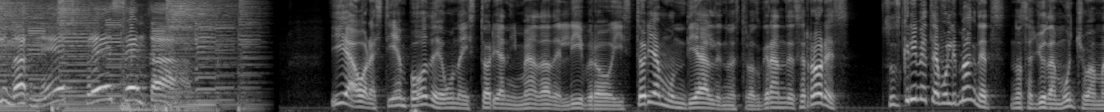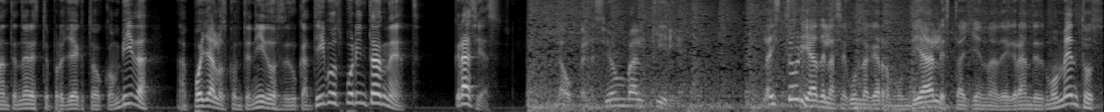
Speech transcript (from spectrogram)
Bully Magnets presenta. Y ahora es tiempo de una historia animada del libro Historia Mundial de nuestros grandes errores. Suscríbete a Bully Magnets, nos ayuda mucho a mantener este proyecto con vida. Apoya los contenidos educativos por internet. Gracias. La Operación Valkyria. La historia de la Segunda Guerra Mundial está llena de grandes momentos,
